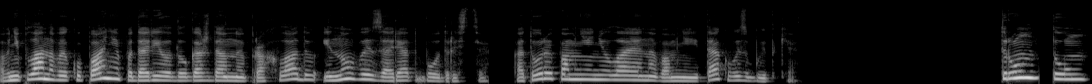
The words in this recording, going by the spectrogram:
Внеплановое купание подарило долгожданную прохладу и новый заряд бодрости который, по мнению Лайена, во мне и так в избытке. «Трум-тум,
